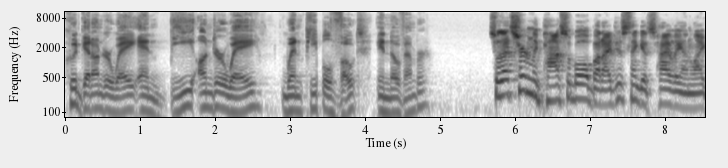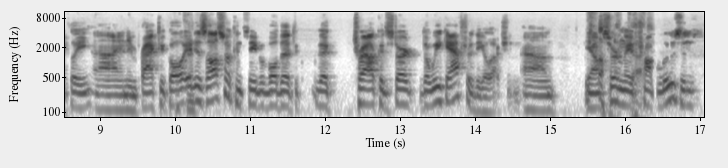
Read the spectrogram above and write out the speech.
could get underway and be underway when people vote in November? So that's certainly possible, but I just think it's highly unlikely uh, and impractical. Okay. It is also conceivable that the, the, trial could start the week after the election. Um, you know, oh certainly if Trump loses,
